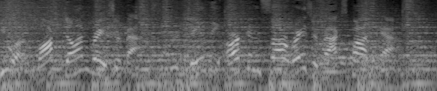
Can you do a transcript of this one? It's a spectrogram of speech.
You are Locked On Razorbacks, your daily Arkansas Razorbacks podcast.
